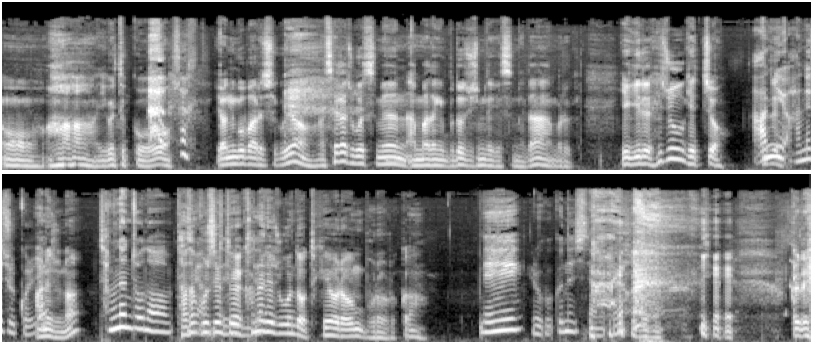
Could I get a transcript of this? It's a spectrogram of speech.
어, 아, 이걸 듣고 연고 바르시고요. 아, 새가 죽었으면 앞마당에 묻어주시면 되겠습니다. 뭐 이렇게 얘기를 해주겠죠. 아니 안 해줄 걸요? 안 해주나? 장난 전화 다산 콜센터에 카나리아 죽었는데 어떻게 해요? 라면 뭐라 그럴까? 네 이러고 끊으시지 않을까요? 예. 그래요.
